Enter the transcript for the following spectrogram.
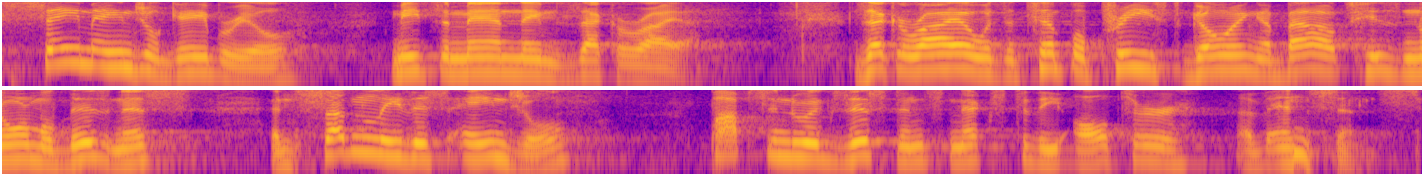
same angel Gabriel meets a man named Zechariah. Zechariah was a temple priest going about his normal business, and suddenly this angel pops into existence next to the altar of incense.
